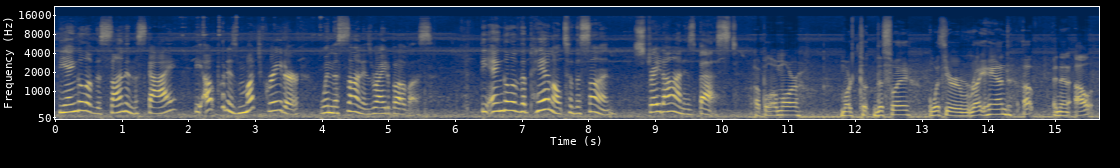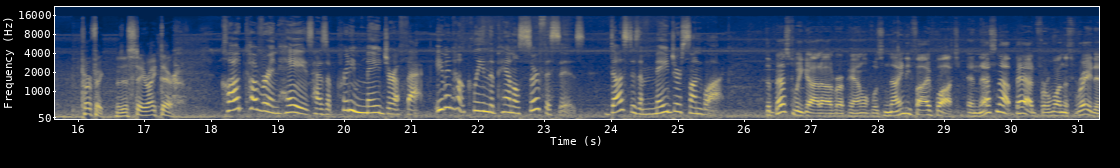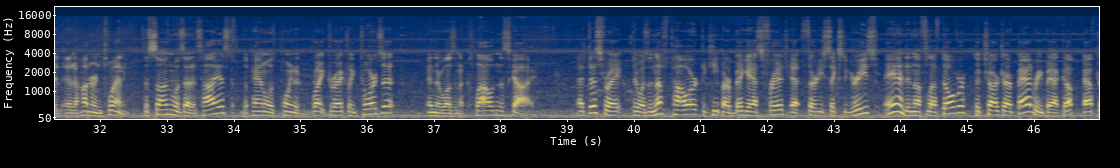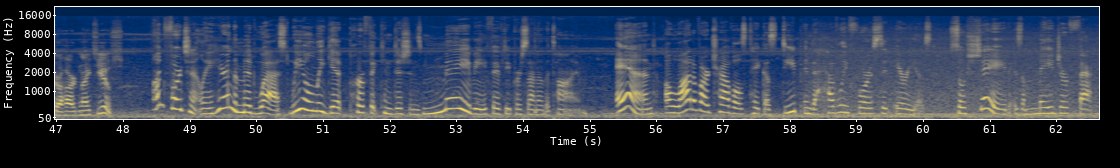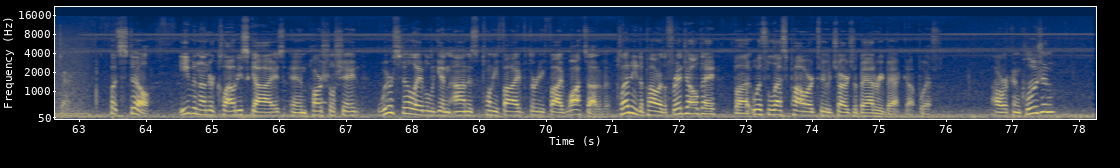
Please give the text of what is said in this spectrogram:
the angle of the sun in the sky. The output is much greater when the sun is right above us. The angle of the panel to the sun, straight on is best. Up a little more, more this way with your right hand up and then out. Perfect, just stay right there. Cloud cover and haze has a pretty major effect. Even how clean the panel's surface is. Dust is a major sunblock. The best we got out of our panel was 95 watts, and that's not bad for one that's rated at 120. The sun was at its highest, the panel was pointed right directly towards it, and there wasn't a cloud in the sky. At this rate, there was enough power to keep our big ass fridge at 36 degrees and enough left over to charge our battery back up after a hard night's use. Unfortunately, here in the Midwest, we only get perfect conditions maybe 50% of the time. And a lot of our travels take us deep into heavily forested areas, so shade is a major factor. But still, even under cloudy skies and partial shade, we're still able to get an honest 25, 35 watts out of it. Plenty to power the fridge all day, but with less power to charge the battery back up with. Our conclusion?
